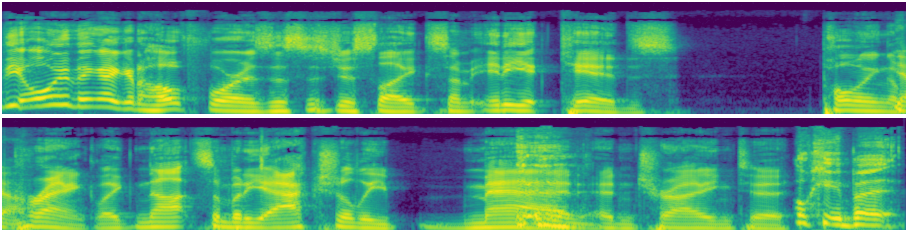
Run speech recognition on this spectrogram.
the only thing I can hope for is this is just like some idiot kids pulling a yeah. prank, like not somebody actually mad and trying to. Okay, but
